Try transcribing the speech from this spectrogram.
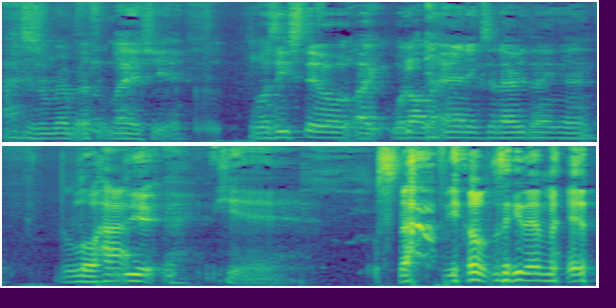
I just remember it from last year. Was he still like with all the antics and everything? And The little hot. yeah, Yeah. Stop, yo. See that man.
